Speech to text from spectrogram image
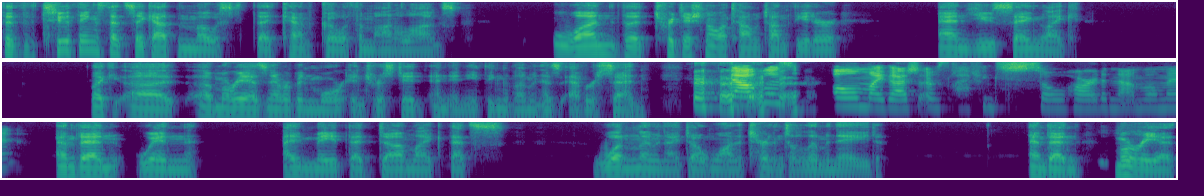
the, the two things that stick out the most that kind of go with the monologues. One, the traditional automaton theater, and you saying like, like uh, uh Marija has never been more interested in anything Lemon has ever said. That was oh my gosh, I was laughing so hard in that moment. And then when I made that dumb like that's one lemon I don't want to turn into lemonade. And then Marija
